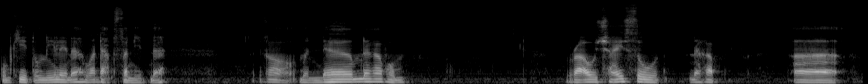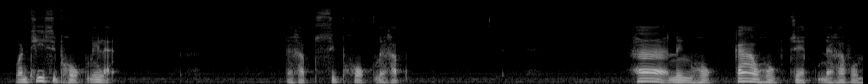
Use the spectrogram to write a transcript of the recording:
ผมขีดตรงนี้เลยนะว่าดับสนิทนะ ก็เหมือนเดิมนะครับผม เราใช้สูตรนะครับวันที่ 16 นี่แหละ นะครับ16 นะครับ 516967 นะครับผม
